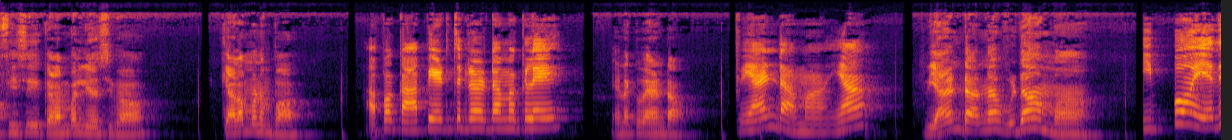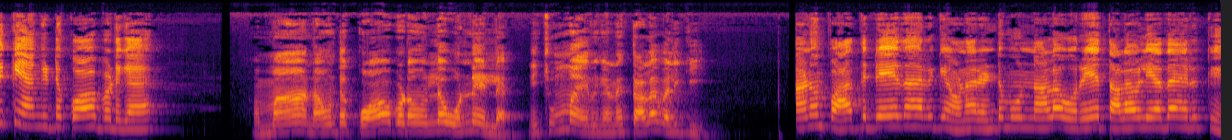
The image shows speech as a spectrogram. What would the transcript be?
ஆஃபீஸுக்கு கிளம்பலையா சிவா? கிளம்பணும்ப்பா அப்போ காப்பி எடுத்துட்டு வரட்டா மக்களே? எனக்கு வேண்டாம். வேண்டாமா? ஏன்? வேண்டான்னா விடாம்மா. இப்போ எதுக்கு என்கிட்ட கோவப்படுக? அம்மா நான் உன்கிட்ட கோவப்படவும் இல்லை ஒன்றும் இல்லை. நீ சும்மா இருக்க எனக்கு தலை வலிக்கு. நானும் பார்த்துட்டே தான் இருக்கேன். ஆனால் ரெண்டு மூணு நாளாக ஒரே தலைவலியாக தான் இருக்கு.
